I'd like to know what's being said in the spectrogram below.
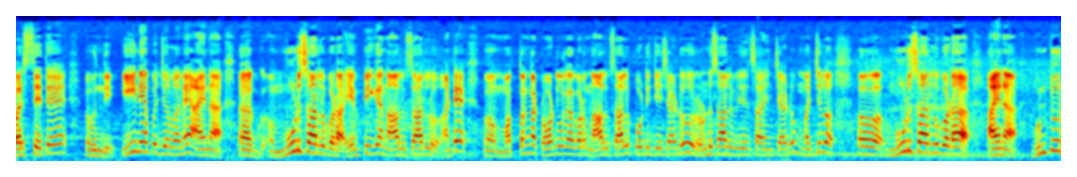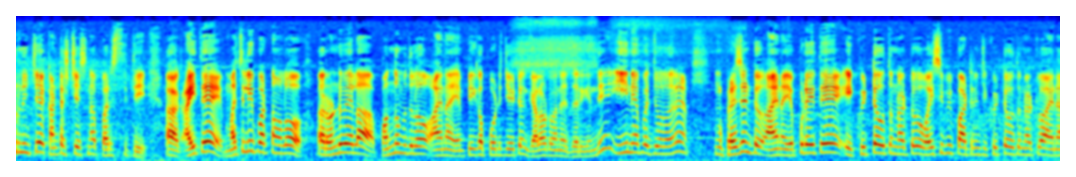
పరిస్థితి ఉంది. ఈ నేపథ్యంలోనే ఆయన మూడు సార్లు కూడా ఎంపీగా నాలుగు సార్లు అంటే మొత్తంగా టోటల్గా కూడా నాలుగు సార్లు పోటీ చేశాడు రెండు సార్లు విజయం సాధించాడు. మధ్యలో మూడు సార్లు కూడా ఆయన గుంటూరు నుంచే కంటెస్ట్ చేసిన పరిస్థితి. అయితే మధ్య మచిలీపట్నంలో రెండు వేల పంతొమ్మిదిలో ఆయన ఎంపీగా పోటీ చేయడం గెలవడం అనేది జరిగింది. ఈ నేపథ్యంలోనే ప్రజెంట్ ఆయన ఎప్పుడైతే ఈ క్విట్ అవుతున్నట్టు వైసీపీ పార్టీ నుంచి క్విట్ అవుతున్నట్లు ఆయన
